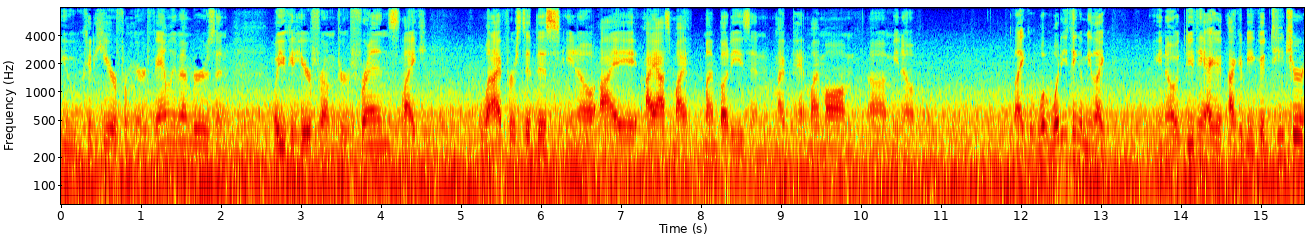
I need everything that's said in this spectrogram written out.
you could hear from your family members and what you could hear from your friends, like when I first did this, you know, I I asked my my buddies and my my mom, um, you know, like what what do you think of me? Like, you know, do you think I could I could be a good teacher?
